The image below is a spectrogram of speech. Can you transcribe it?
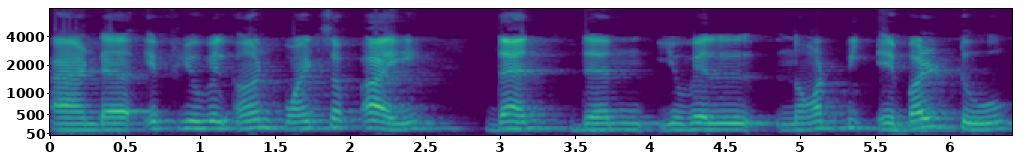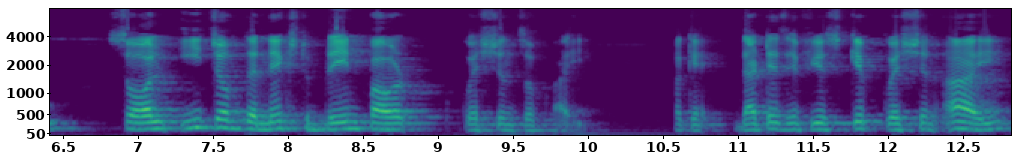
And uh, if you will earn points of i, then then you will not be able to solve each of the next brain power questions of i. Okay, that is if you skip question i,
